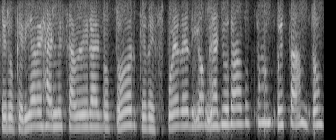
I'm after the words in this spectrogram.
pero quería dejarle saber al doctor que después de Dios me ha ayudado tanto y tanto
